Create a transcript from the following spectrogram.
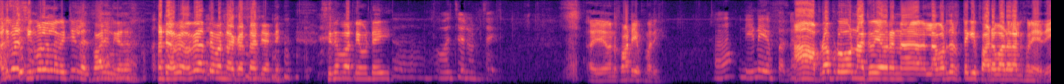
అది కూడా సినిమాలలో పెట్టి అది పాడింది కదా. అంటే అవే అవే వస్తాయి మరి నాకు అట్లాంటి అన్ని సినిమా పాటలు ఏముంటాయి? వచ్చేది ఉంటాయి. ఆ, ఏమన్నా పాట చెప్పు మరి? నేనే చెప్పాను అప్పుడప్పుడు నాకు ఎవరైనా లవర్ దొరికితే ఈ పాట పాడాలనుకునేది.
